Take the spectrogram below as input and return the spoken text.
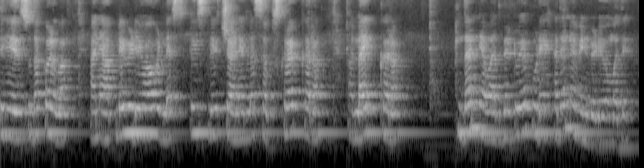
ते हे सुद्धा कळवा. आणि आपले व्हिडिओ आवडल्यास प्लीज प्लीज चॅनेलला सबस्क्राईब करा लाईक करा. धन्यवाद. भेटूया पुढे एखाद्या नवीन व्हिडिओमध्ये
